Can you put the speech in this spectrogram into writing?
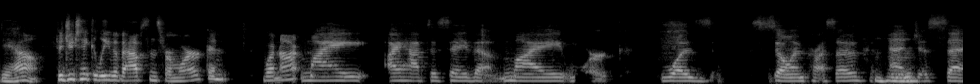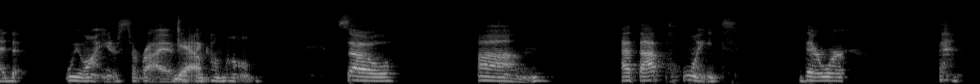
Yeah. Did you take a leave of absence from work and whatnot? My I have to say that my work was so impressive Mhm. and just said we want you to survive Yeah. and come home. So um at that point there were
